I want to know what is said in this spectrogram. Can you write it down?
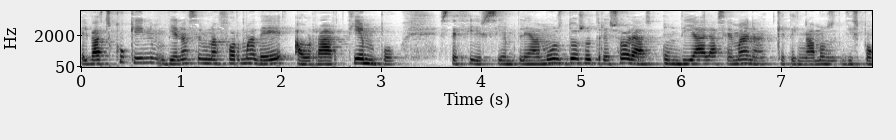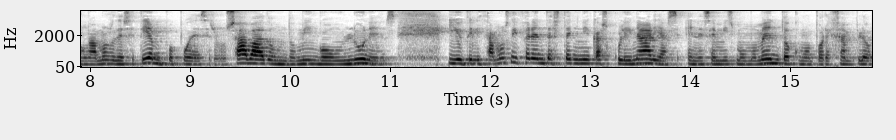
El batch cooking viene a ser una forma de ahorrar tiempo, es decir, si empleamos dos o tres horas un día a la semana que tengamos, dispongamos de ese tiempo, puede ser un sábado, un domingo, un lunes, y utilizamos diferentes técnicas culinarias en ese mismo momento, como por ejemplo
